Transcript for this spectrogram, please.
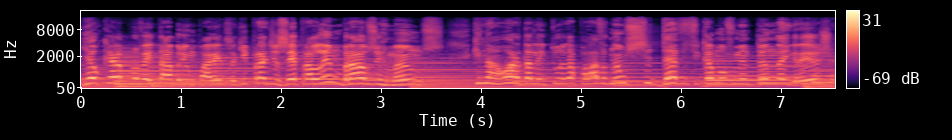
E eu quero aproveitar abrir um parênteses aqui para dizer, para lembrar os irmãos, que na hora da leitura da palavra não se deve ficar movimentando na igreja,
